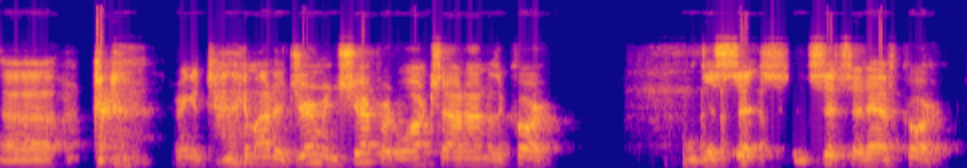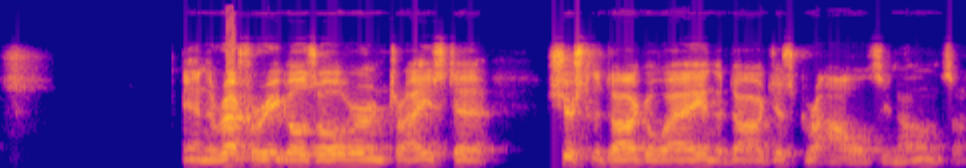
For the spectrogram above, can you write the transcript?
Uh, during a timeout, a German Shepherd walks out onto the court and just sits and sits at half court. And the referee goes over and tries to shush the dog away, and the dog just growls, you know. And so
